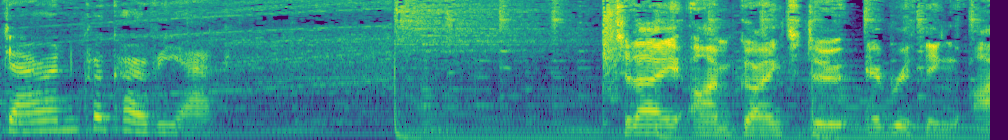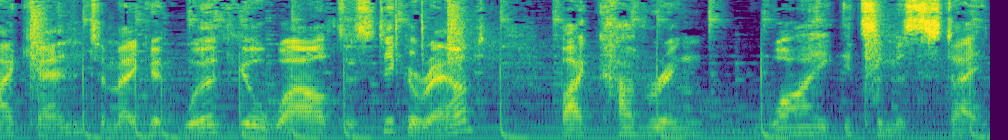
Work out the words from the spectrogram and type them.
Darren Krakowiak. Today, I'm going to do everything I can to make it worth your while to stick around by covering why it's a mistake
